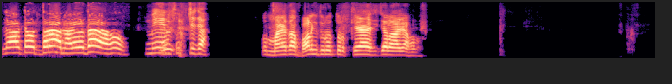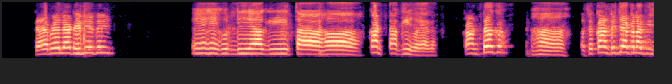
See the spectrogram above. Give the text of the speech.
ਲੈਟ ਉਧਰ ਆ ਨਾਲੇ ਇਹਦਾ ਉਹ ਓਏ। ਸੁੱਚ ਜਾ। ਉਹ ਮੈਂ ਤਾਂ ਬਾਹਲੀ ਦੂਰੋਂ ਤੁਰ ਕੇ ਆਇਆ ਸੀ ਚੱਲ ਆ ਜਾ ਹੁਣ। ਕੈਬੇ ਲੈਟ ਹਿੱਲੀ ਹੈ ਤੇਰੀ? ਇਹ ਹੁੱਲੀ ਆ ਗਈ ਤਾਂ ਹਾਂ ਘੰਟਾ ਕੀ ਹੋਇਆਗਾ ਘੰਟੇ ਕ? ਹਾਂ। ਅੱਛਾ ਘੰਟੇ ਅੱਗ ਲੱਗੀ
